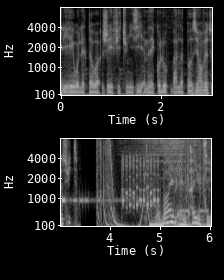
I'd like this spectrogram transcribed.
اللي هي ولات توا جي في تونيزي أما كله بعد لا بوز اون تو سويت موبايل اند اي تي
